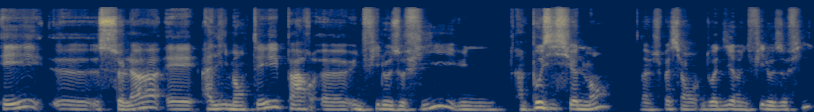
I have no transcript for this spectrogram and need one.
et euh, cela est alimenté par euh, une philosophie, un positionnement je ne sais pas si on doit dire une philosophie,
